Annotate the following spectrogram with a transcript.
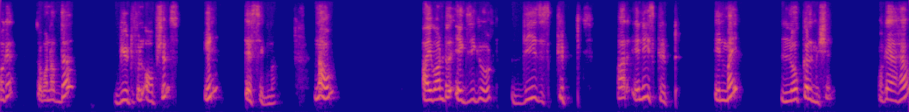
Okay. So one of the beautiful options in Test Sigma. Now, I want to execute these scripts or any script in my local machine. Okay, I have,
